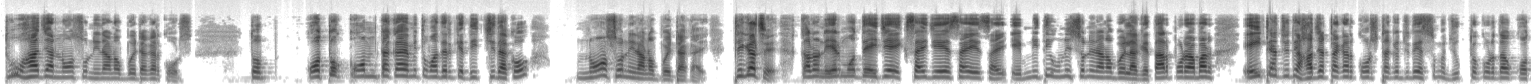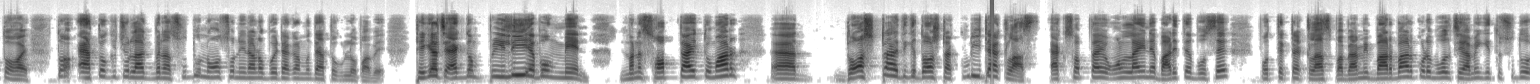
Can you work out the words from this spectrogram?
দু হাজার নশো নিরানব্বই টাকার কোর্স তো কত কম টাকায় আমি তোমাদেরকে দিচ্ছি দেখো নশো নিরানব্বই টাকায়, ঠিক আছে? কারণ এর মধ্যে এই যে এক্সআই যে এসআই এসআই এমনিতেই উনিশশো নিরানব্বই লাগে। তারপরে আবার এইটা যদি হাজার টাকার কোর্সটাকে যদি এর সঙ্গে যুক্ত করে দাও, কত হয়? তো এত কিছু লাগবে না। শুধু নশো নিরানব্বই টাকার মধ্যে এতগুলো পাবে, ঠিক আছে? একদম প্রিলি এবং মেন। মানে সপ্তাহে তোমার দশটা, এদিকে দশটা, কুড়িটা ক্লাস। এক সপ্তাহে অনলাইনে বাড়িতে বসে প্রত্যেকটা ক্লাস পাবে। আমি বারবার করে বলছি, আমি কিন্তু শুধু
